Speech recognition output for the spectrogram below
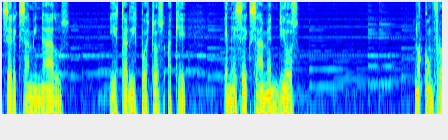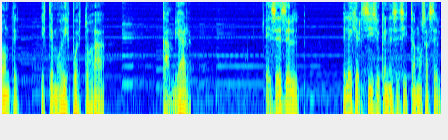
ser examinados y estar dispuestos a que en ese examen Dios nos confronte y estemos dispuestos a cambiar. Ese es el, el ejercicio que necesitamos hacer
